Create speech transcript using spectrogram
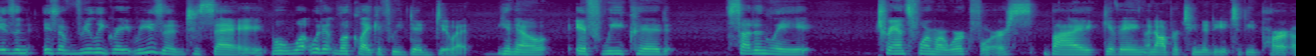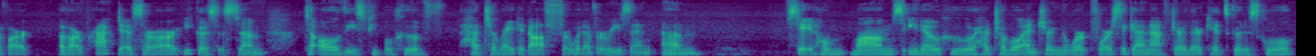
is an, is a really great reason to say, well, what would it look like if we did do it? You know, if we could suddenly transform our workforce by giving an opportunity to be part of our of our practice or our ecosystem to all of these people who have had to write it off for whatever reason. Um, stay at home moms, you know, who had trouble entering the workforce again after their kids go to school,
